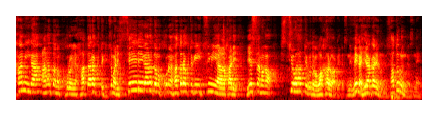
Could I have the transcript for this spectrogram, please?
神があなたの心に働くとき、つまり精霊があなたの心に働くときに罪が分かり、イエス様が必要だということが分かるわけですね。目が開かれるんで。悟るんですね。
